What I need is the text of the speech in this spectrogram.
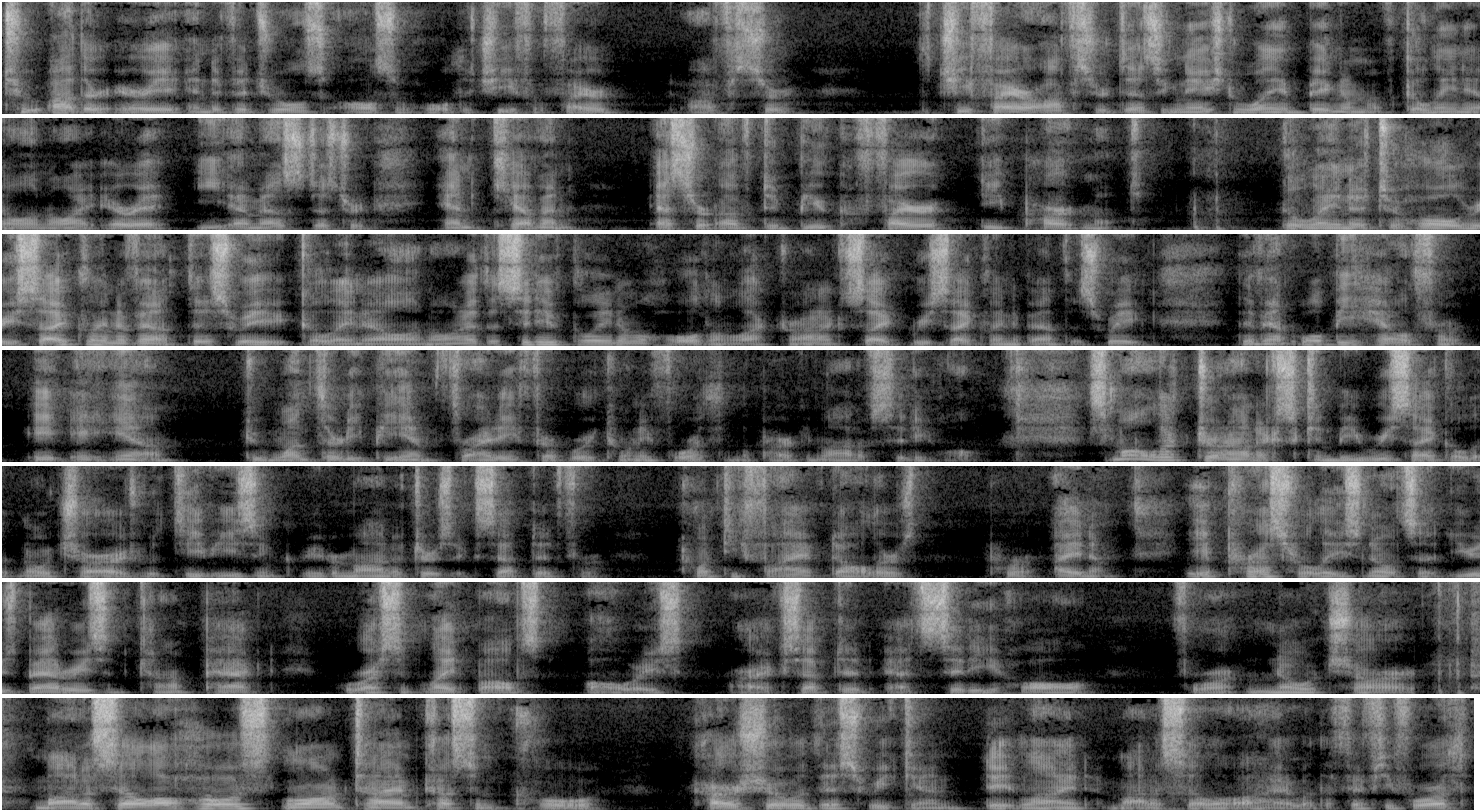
Two other area individuals also hold the Chief of Fire Officer, the Chief Fire Officer designation, William Bingham of Galena, Illinois Area EMS District, and Kevin Esser of Dubuque Fire Department. Galena to hold recycling event this week. Galena, Illinois. The city of Galena will hold an electronic recycling event this week. The event will be held from 8 a.m. to 1.30 p.m. Friday, February 24th in the parking lot of City Hall. Small electronics can be recycled at no charge with TVs and computer monitors accepted for $25 per item. A press release notes that used batteries and compact fluorescent light bulbs always are accepted at City Hall for no charge. Monticello hosts longtime custom co car show this weekend. Dateline Monticello, Iowa. The 54th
